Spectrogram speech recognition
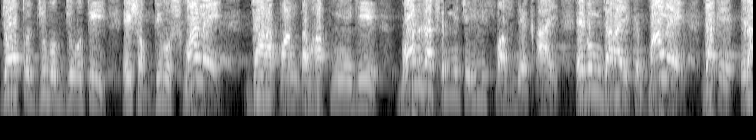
যত যুবক, যুবতী এইসব দিবস মানে যারা পান্তা ভাত নিয়ে গিয়ে বট গাছের নিচে ইলিশ মাছ দিয়ে খায়, এবং যারা একে মানে যাকে এরা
